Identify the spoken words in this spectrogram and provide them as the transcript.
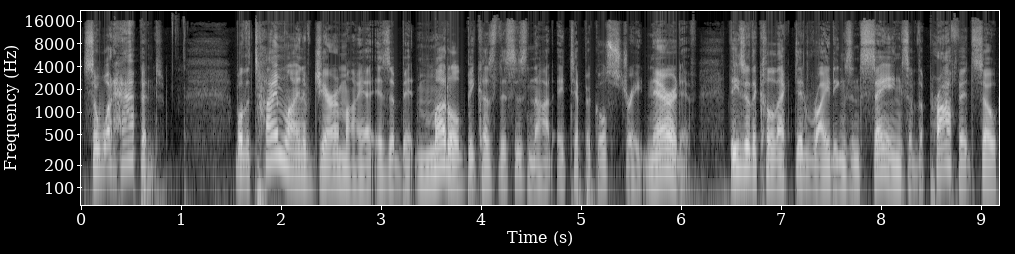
So, what happened? Well, the timeline of Jeremiah is a bit muddled because this is not a typical straight narrative. These are the collected writings and sayings of the prophet, so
